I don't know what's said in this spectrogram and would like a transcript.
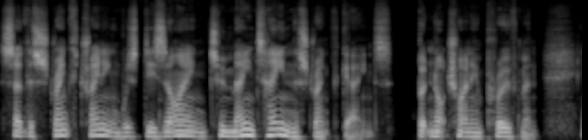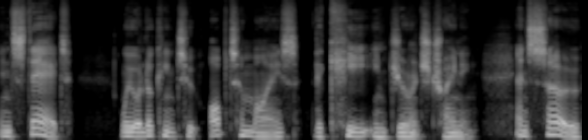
So the strength training was designed to maintain the strength gains, but not try an improvement. Instead, we were looking to optimize the key endurance training. And so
